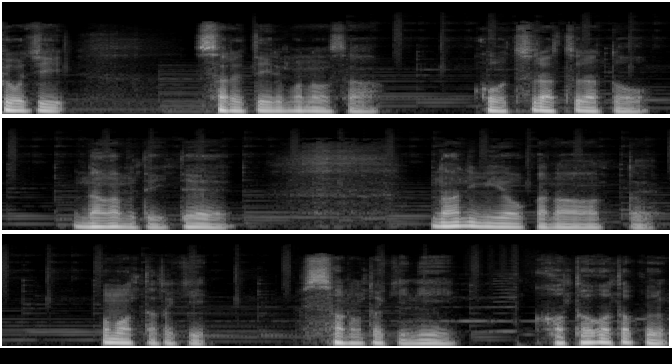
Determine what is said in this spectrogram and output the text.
表示されているものをさ、こうつらつらと眺めていて、何見ようかなって思った時、その時にことごとく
